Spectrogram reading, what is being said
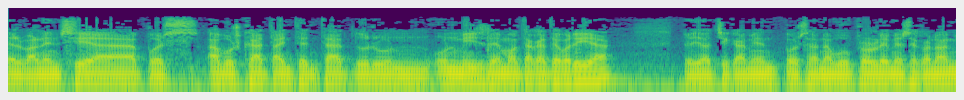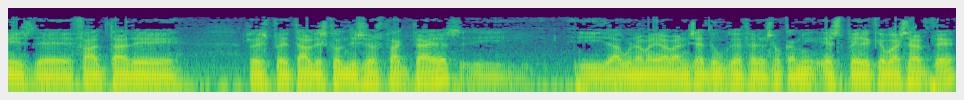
el València pues, ha buscat, ha intentat dur un, un mig de molta categoria però lògicament pues, han hagut problemes econòmics de falta de respectar les condicions pactades i, i d'alguna manera el València té que fer el seu camí. Espero que ho acerte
